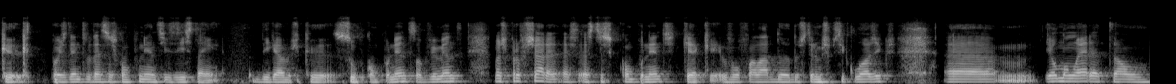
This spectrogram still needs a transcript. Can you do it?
que, que, depois dentro dessas componentes existem, digamos que subcomponentes, obviamente, mas para fechar estas componentes, que é que vou falar de, dos termos psicológicos, uh, ele não era tão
